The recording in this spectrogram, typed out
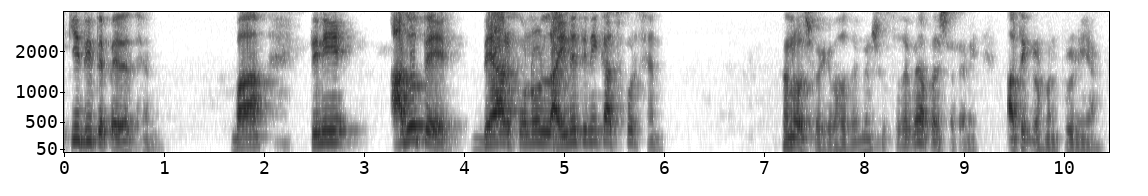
কি দিতে পেরেছেন? বা তিনি আদতে দেয়ার কোনো লাইনে তিনি কাজ করছেন? ধন্যবাদ সবাইকে, ভালো থাকবেন, সুস্থ থাকবেন। আপনার সাথে আমি আতিক রহমান পূর্ণিয়া।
